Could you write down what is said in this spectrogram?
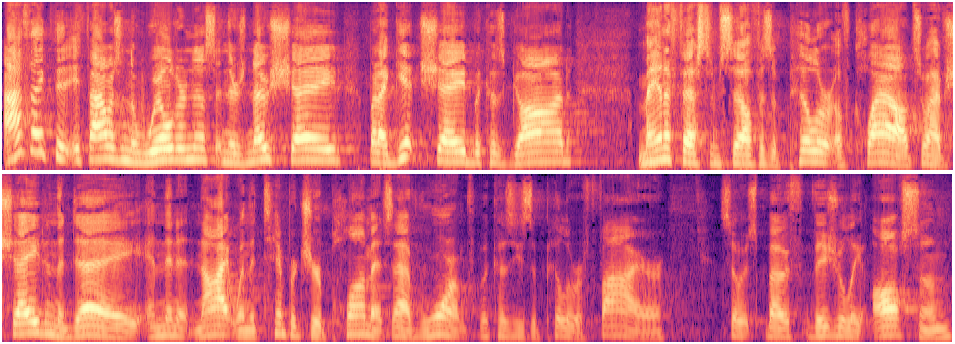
I think that if I was in the wilderness and there's no shade, but I get shade because God manifests himself as a pillar of cloud. So I have shade in the day, and then at night when the temperature plummets, I have warmth because he's a pillar of fire. So it's both visually awesome,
